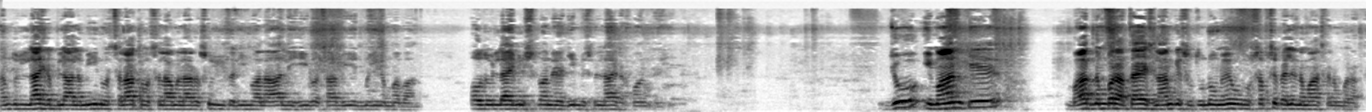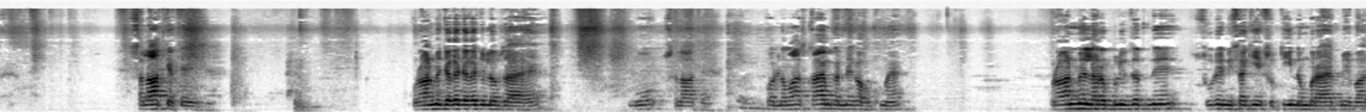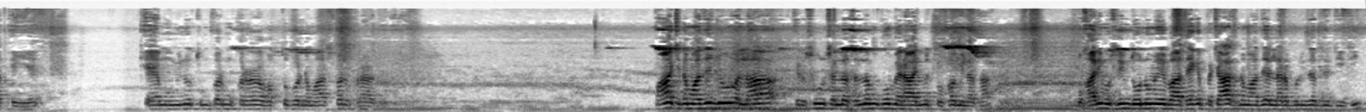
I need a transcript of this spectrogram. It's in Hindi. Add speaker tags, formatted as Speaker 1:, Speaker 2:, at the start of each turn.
Speaker 1: अलहमदिल्ला वसलात वसलाम रसूल करीम वाली वसाबी अजमैन अम्माबाद जो ईमान के बाद नंबर आता है इस्लाम के सतूनों में, वो सबसे पहले नमाज़ का नंबर आता है। सलाद कहते हैं इसे। कुरान में जगह जगह जो लफ्ज़ आया है, वो सलात है। और नमाज़ कायम करने का हुक्म है। कुरान में अल्लाह रब्बुल ने सूर्य निसा की 103 नंबर आयत में बात कही है कि मोमिनो, तुम पर मुकर वक्तों पर नमाज़ फ़र्ज़ करार दो। पाँच नमाजें जो अल्लाह के रसूल अलैहि वसल्लम को महराज में तोहफा मिला था। बुखारी, मुस्लिम दोनों में ये बात है कि पचास नमाजें अल्लाह रब्बुल इज़्ज़त ने दी थी।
